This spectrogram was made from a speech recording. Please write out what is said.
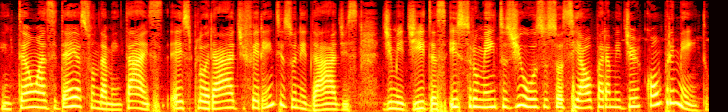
Então, as ideias fundamentais é explorar diferentes unidades de medidas e instrumentos de uso social para medir comprimento.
